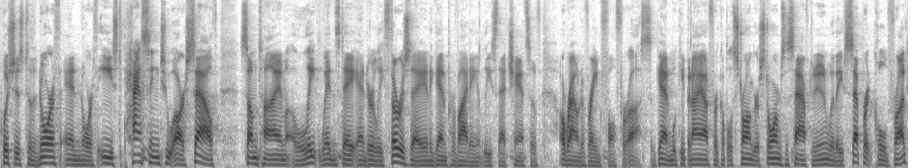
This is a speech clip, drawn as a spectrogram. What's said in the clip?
pushes to the north and northeast, passing to our south sometime late Wednesday and early Thursday, and again providing at least that chance of a round of rainfall for us. Again, we'll keep an eye out for a couple of stronger storms this afternoon with a separate cold front.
